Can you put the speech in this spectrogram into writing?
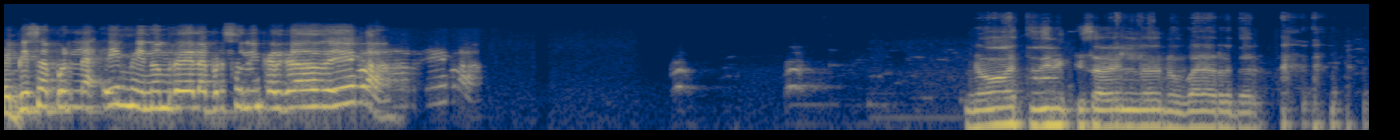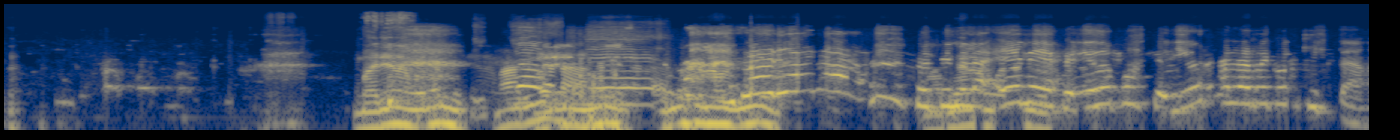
Empieza por la M, nombre de la persona encargada de Eva. No, esto tienes que saberlo, nos van a retar. Mariana Morales. Mariana. Se nos olvide. Contiene la N, periodo posterior a la reconquista.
